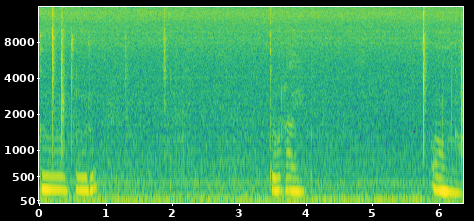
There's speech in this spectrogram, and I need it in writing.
グーグルドライブ音楽。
